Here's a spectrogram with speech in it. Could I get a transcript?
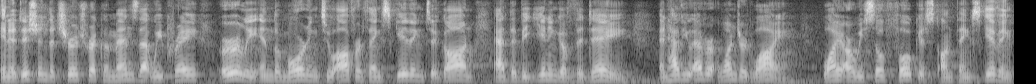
In addition, the church recommends that we pray early in the morning to offer thanksgiving to God at the beginning of the day. And have you ever wondered why? Why are we so focused on thanksgiving?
